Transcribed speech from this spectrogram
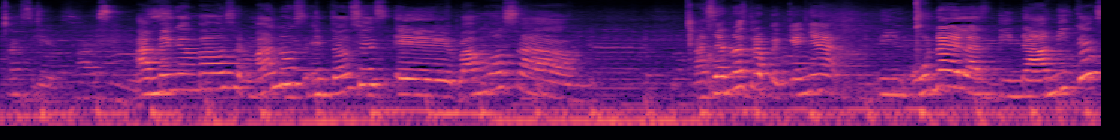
Así es. Así es. Amén, amados hermanos. Entonces eh, vamos a hacer nuestra pequeña, una de las dinámicas.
